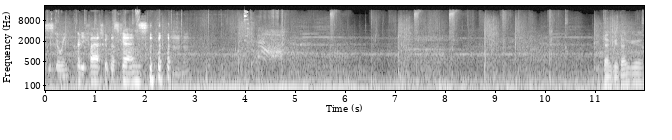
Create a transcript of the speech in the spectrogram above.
this is going pretty fast with the scans. Mm-hmm. Thank you, thank you.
